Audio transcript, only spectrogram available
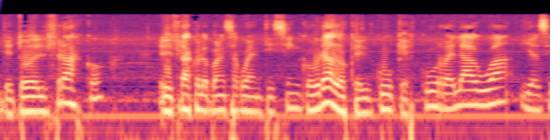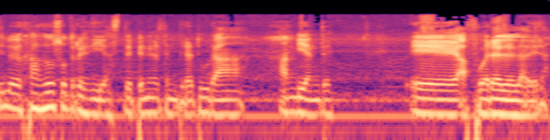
de todo el frasco. El frasco lo pones a 45 grados, que el cu que escurra el agua, y así lo dejas dos o tres días, depende de la temperatura ambiente, eh, afuera de la heladera.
